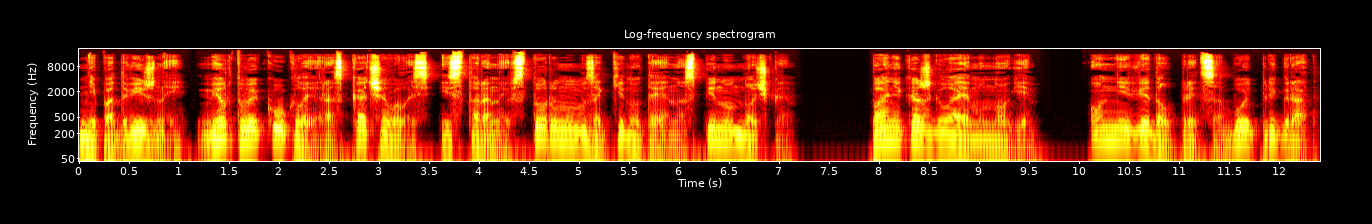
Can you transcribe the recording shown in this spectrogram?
Неподвижной, мертвой куклой раскачивалась из стороны в сторону закинутая на спину ночка. Паника жгла ему ноги. Он не ведал пред собой преград.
